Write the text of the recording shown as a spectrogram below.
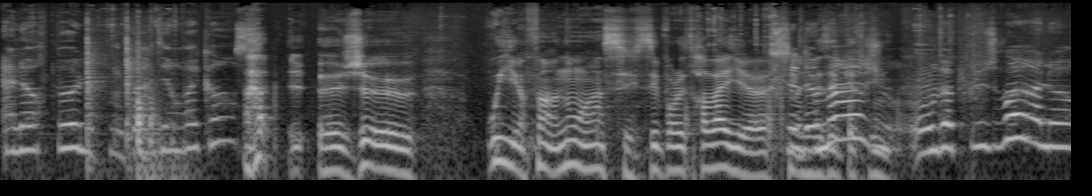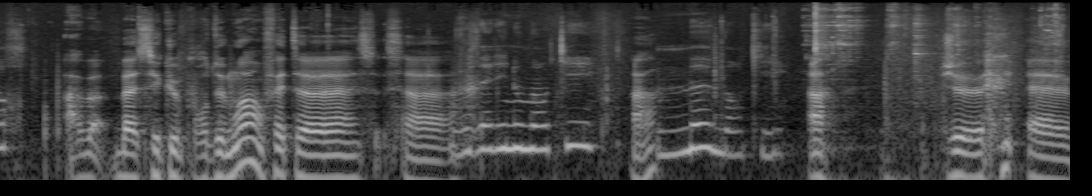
Alors, Paul, vous partez en vacances? Ah, euh, je... Oui, enfin non, hein, c'est pour le travail, euh, C'est dommage, Catherine. on va plus se voir alors. Ah bah, bah c'est que pour deux mois, en fait, euh, ça... Vous allez nous manquer. Ah Me manquer. Je... euh,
